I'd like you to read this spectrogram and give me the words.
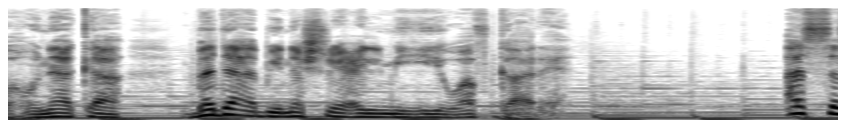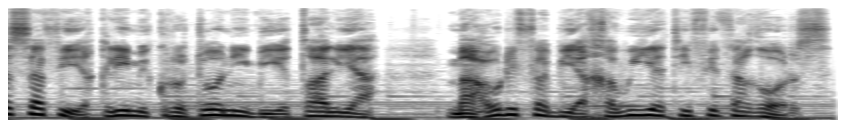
وهناك بدأ بنشر علمه وأفكاره. أسس في إقليم كروتوني بإيطاليا ما عرف بأخوية فيثاغورس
